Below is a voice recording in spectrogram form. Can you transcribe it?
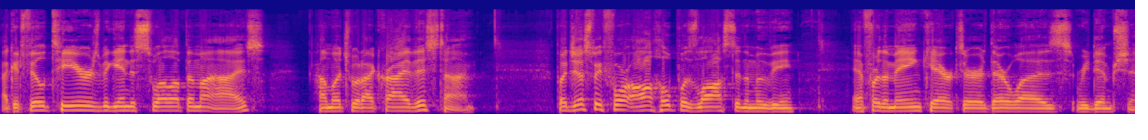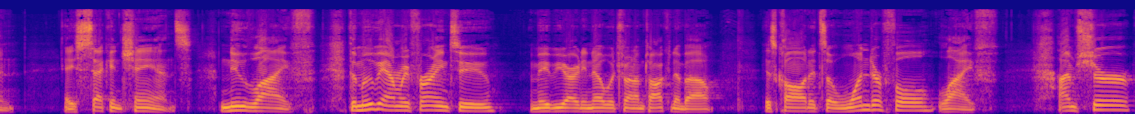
I could feel tears begin to swell up in my eyes. How much would I cry this time? But just before all hope was lost in the movie, and for the main character, there was redemption, a second chance, new life. The movie I'm referring to, maybe you already know which one I'm talking about, is called It's a Wonderful Life. I'm sure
